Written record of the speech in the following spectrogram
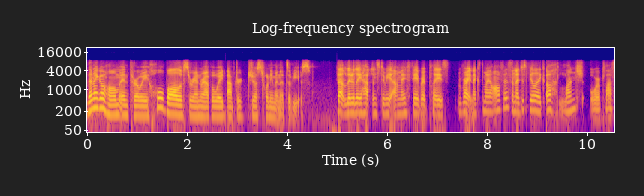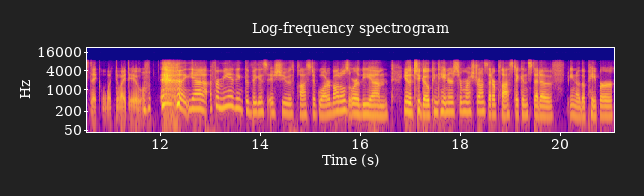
Then I go home and throw a whole ball of saran wrap away after just 20 minutes of use. That literally happens to me at my favorite place right next to my office. And I just feel like, oh, lunch or plastic? What do I do? yeah, for me, I think the biggest issue is plastic water bottles or the, um, you know, the to go containers from restaurants that are plastic instead of, you know, the paper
